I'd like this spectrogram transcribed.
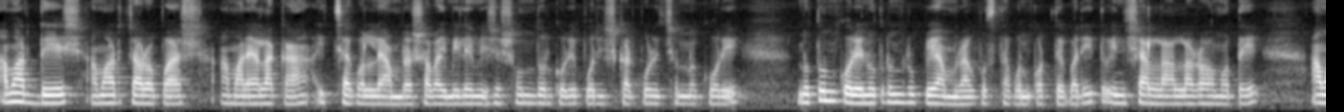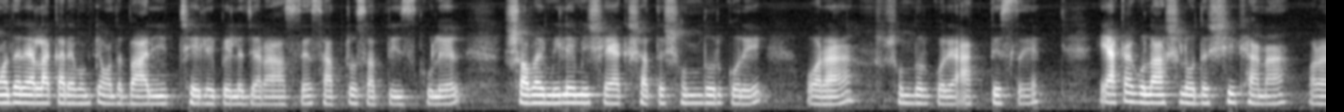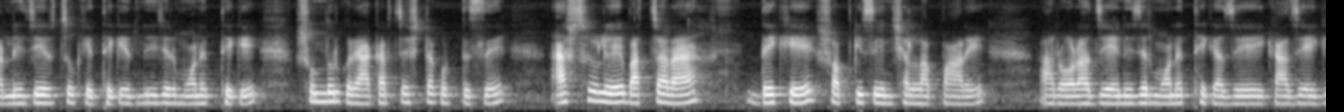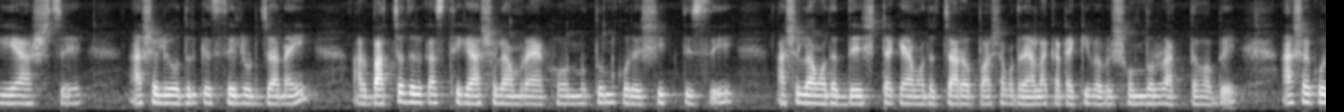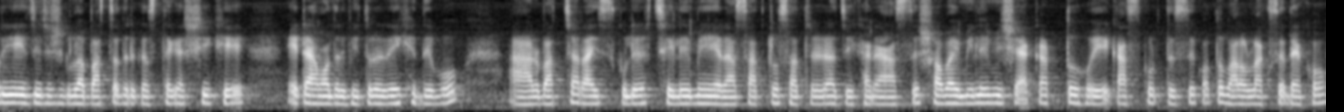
আমার দেশ, আমার চারপাশ, আমার এলাকা, ইচ্ছা করলে আমরা সবাই মিলেমিশে সুন্দর করে, পরিষ্কার, পরিচ্ছন্ন করে, নতুন করে, নতুন রূপে আমরা উপস্থাপন করতে পারি। তো ইনশাল্লাহ আল্লাহ রহমতে আমাদের এলাকার এবং কি আমাদের বাড়ির ছেলে পেলে যারা আছে, ছাত্রছাত্রী স্কুলের, সবাই মিলেমিশে একসাথে সুন্দর করে, ওরা সুন্দর করে আঁকতেছে। এই আঁকাগুলো আসলে ওদের শেখানা ওরা নিজের চোখের থেকে, নিজের মনের থেকে সুন্দর করে আঁকার চেষ্টা করতেছে। আসলে বাচ্চারা দেখে সব কিছু ইনশাল্লাহ পারে। আর ওরা যে নিজের মনের থেকে যে এই কাজে এগিয়ে আসছে, আসলে ওদেরকে সেলুট জানাই। আর বাচ্চাদের কাছ থেকে আসলে আমরা এখন নতুন করে শিখতেছি। আসলে আমাদের দেশটাকে, আমাদের চারপাশ, আমাদের এলাকাটা কীভাবে সুন্দর রাখতে হবে। আশা করি এই জিনিসগুলো বাচ্চাদের কাছ থেকে শিখে এটা আমাদের ভিতরে রেখে দেব। আর বাচ্চারা, স্কুলের ছেলে মেয়েরা, ছাত্রছাত্রীরা যেখানে আসছে সবাই মিলেমিশে একাত্ম হয়ে কাজ করতেছে। কত ভালো লাগছে দেখো।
